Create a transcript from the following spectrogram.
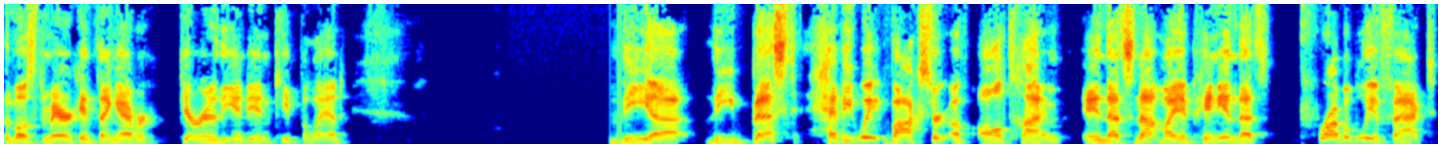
The most American thing ever. Get rid of the Indian, keep the land. The uh the best heavyweight boxer of all time, and that's not my opinion, that's probably a fact.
